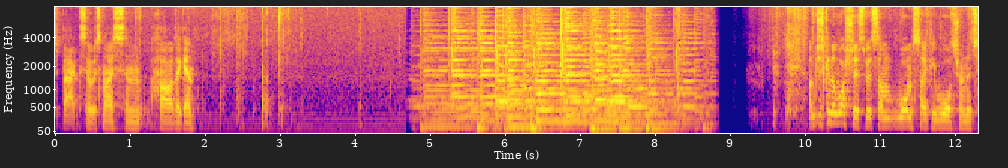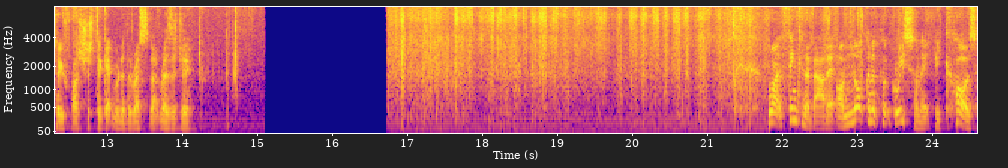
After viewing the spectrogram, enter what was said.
This back so it's nice and hard again. I'm just going to wash this with some warm soapy water and a toothbrush just to get rid of the rest of that residue. Right, thinking about it, I'm not going to put grease on it because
